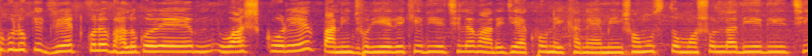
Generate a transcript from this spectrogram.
আলুগুলোকে গ্রেট করে ভালো করে ওয়াশ করে পানি ঝরিয়ে রেখে দিয়েছিলাম। আর এই যে এখন এখানে আমি সমস্ত মশলা দিয়ে দিয়েছি।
